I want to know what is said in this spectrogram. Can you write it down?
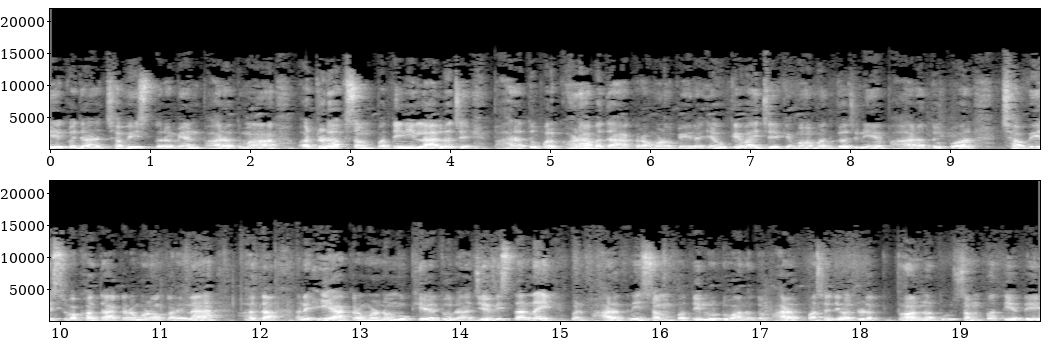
એક હજાર છવ્વીસ દરમિયાન ભારતમાં અઢળક સંપત્તિની લાલચે ભારત ઉપર ઘણા બધા આક્રમણો કર્યા. એવું કહેવાય છે કે મોહમ્મદ ગજનીએ ભારત ઉપર છવ્વીસ વખત આક્રમણો કરેલા હતા. અને એ આક્રમણનો મુખ્ય હેતુ રાજ્ય વિસ્તાર નહીં, પણ ભારતની સંપત્તિ લૂંટવાનો હતો. ભારત પાસે જે અઢળક ધન હતું, સંપત્તિ હતી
